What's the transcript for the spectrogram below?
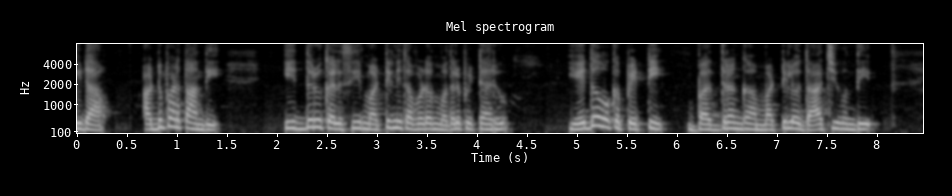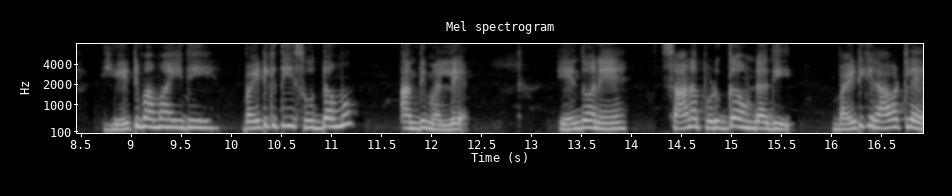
ఈడ అడ్డుపడతాంది. ఇద్దరూ కలిసి మట్టిని తవ్వడం మొదలుపెట్టారు. ఏదో ఒక పెట్టి భద్రంగా మట్టిలో దాచి ఉంది. ఏటి మామా ఇది? బయటికి తీ చూద్దాము అంది మల్లె. ఏందోనే సానా పొడుగ్గా ఉండాది. బయటికి రావట్లే.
